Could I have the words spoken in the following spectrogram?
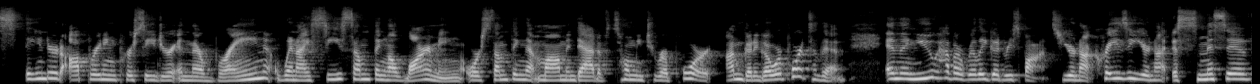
standard operating procedure in their brain when I see something alarming or something that mom and dad have told me to report, I'm going to go report to them. And then you have a really good response. You're not crazy. You're not dismissive.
